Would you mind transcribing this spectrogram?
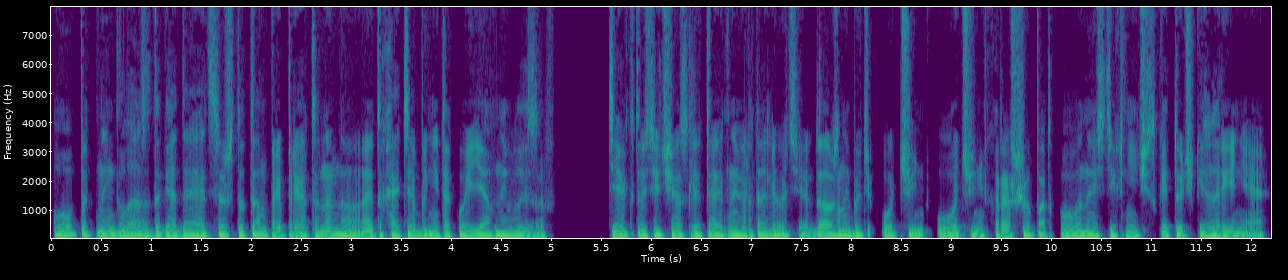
Опытный глаз догадается, что там припрятано, но это хотя бы не такой явный вызов. Те, кто сейчас летает на вертолете, должны быть очень-очень хорошо подкованы с технической точки зрения.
